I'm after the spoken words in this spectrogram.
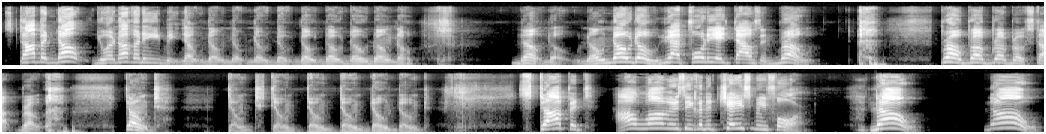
Stop it. No, you are not going to eat me. No, no, no, no, no, no, no, no, no, no. No, no, no, no, no. You have 48,000, bro. bro, bro, bro, bro. Stop, bro. don't. Don't, don't, don't, don't, don't, don't. Stop it. How long is he going to chase me for? No. No.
